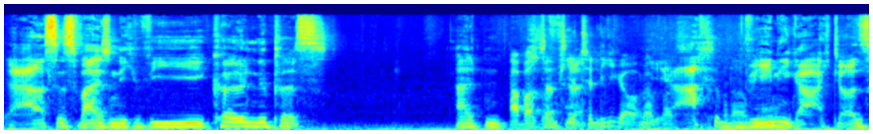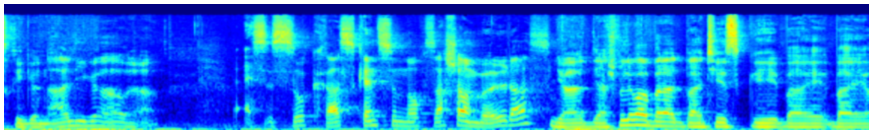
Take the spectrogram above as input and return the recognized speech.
Ja, es ist, weiß ich nicht, wie Köln-Nippes. Halt ein Aber so Stadtteil. vierte Liga oder Ja, was? ach, Oder weniger. Ich glaube, es ist Regionalliga oder. Es ist so krass. Kennst du noch Sascha Mölders? Ja, der spielt aber bei, bei TSG, bei, bei,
